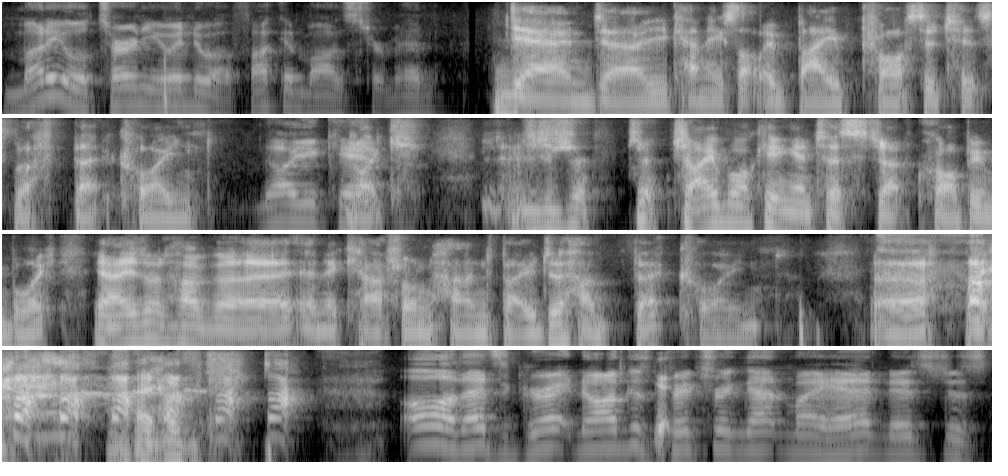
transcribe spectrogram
money will turn you into a fucking monster, man. yeah, and uh, you can't exactly buy prostitutes with Bitcoin. No, you can't. Like, try walking into a strip club and be like, "Yeah, I don't have uh, any cash on hand, but I do have Bitcoin. Uh, I, I have oh, that's great. No, I'm just picturing that in my head, and it's just.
